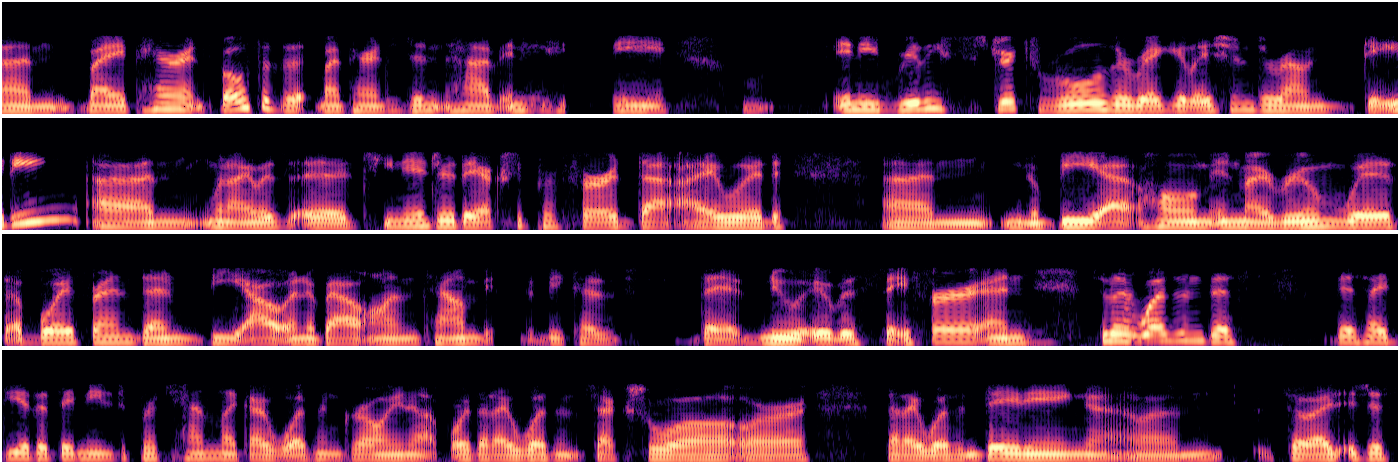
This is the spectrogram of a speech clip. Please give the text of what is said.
Um, my parents, both of the, my parents, didn't have any, any any really strict rules or regulations around dating. Um, when I was a teenager, they actually preferred that I would, um, you know, be at home in my room with a boyfriend than be out and about on town because they knew it was safer. And so there wasn't this this idea that they needed to pretend like I wasn't growing up or that I wasn't sexual or that I wasn't dating. Um, so I, it just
